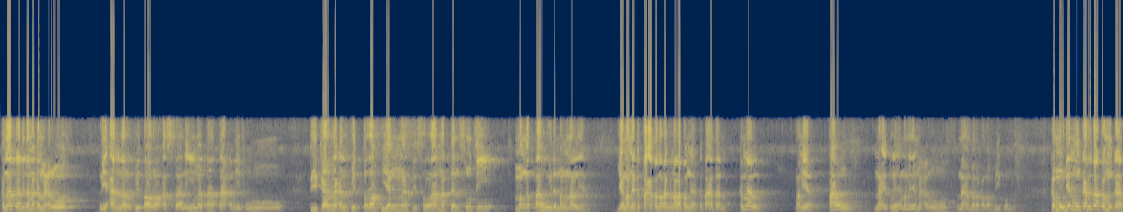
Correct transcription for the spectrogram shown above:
Kenapa dinamakan ma'ruf? Li'annal fitra as-salimata ta'rifuhu. Dikarenakan fitrah yang masih selamat dan suci mengetahui dan mengenalnya. Yang namanya ketaatan orang kenal atau enggak? Ketaatan? Kenal. Paham ya? Tahu. Nah, itu yang namanya ma'ruf. Na'am barakallahu fikum. Kemudian mungkar itu apa mungkar?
